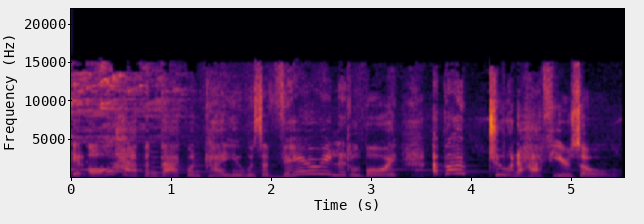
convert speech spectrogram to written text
It all happened back when Caillou was a very little boy, about two and a half years old.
